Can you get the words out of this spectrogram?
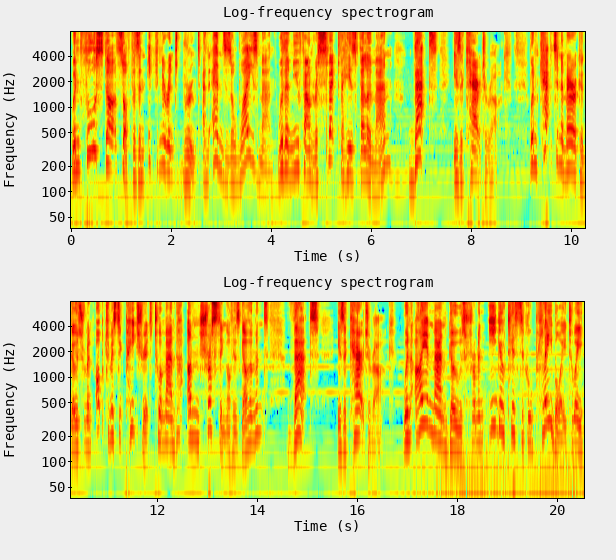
When Thor starts off as an ignorant brute and ends as a wise man with a newfound respect for his fellow man, that is a character arc. When Captain America goes from an optimistic patriot to a man untrusting of his government, that is a character arc. When Iron Man goes from an egotistical playboy to a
